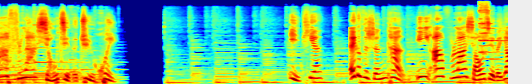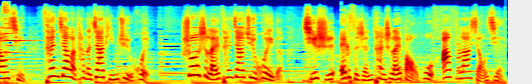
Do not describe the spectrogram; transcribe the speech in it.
阿弗拉小姐的聚会。一天，X 神探应阿弗拉小姐的邀请，参加了她的家庭聚会。说是来参加聚会的，其实 X 神探是来保护阿弗拉小姐的。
